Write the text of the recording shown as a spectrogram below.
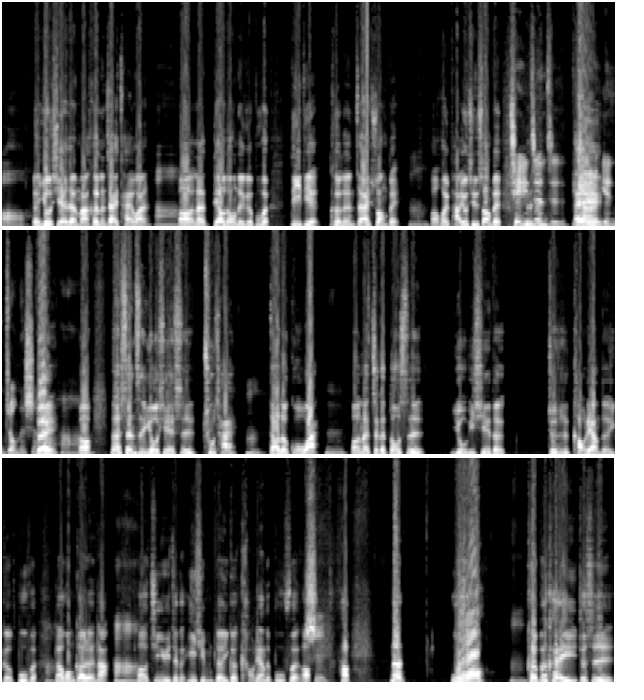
哦，而有些人嘛，可能在台湾，哦，哦，那调动的一个部分地点可能在双北，嗯，哦，会怕，尤其是双北。前一阵子比较严重的时候，对，哦，那甚至有些是出差，嗯，到了国外，嗯，哦，那这个都是有一些的，就是考量的一个部分，老公个人呐，哦，基于这个疫情的一个考量的部分，哦，是，好，那我，嗯，可不可以就是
